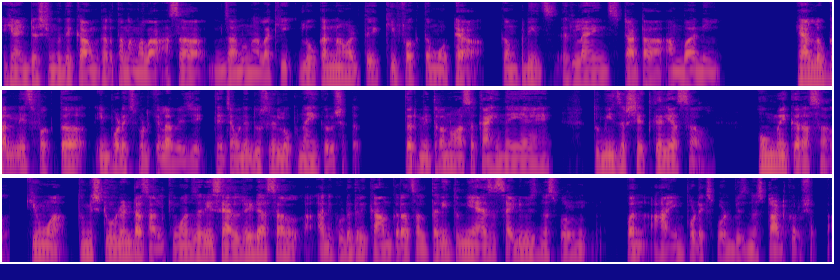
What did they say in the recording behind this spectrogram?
ह्या इंडस्ट्रीमध्ये काम करताना मला असा जाणून आला की लोकांना वाटते की फक्त मोठ्या कंपनीज रिलायन्स टाटा अंबानी ह्या लोकांनीच फक्त इम्पोर्ट एक्सपोर्ट केला पाहिजे. त्याच्यामध्ये दुसरे लोक नाही करू शकत. तर मित्रांनो असं काही नाही आहे. तुम्ही जर शेतकरी असाल होम मेकर असाल किंवा तुम्ही स्टुडंट असाल किंवा जरी सॅलरीड असाल आणि कुठेतरी काम करत असाल तरी तुम्ही ॲज अ साईड बिझनेस करून पण हा इम्पोर्ट एक्सपोर्ट बिझनेस स्टार्ट करू शकता.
